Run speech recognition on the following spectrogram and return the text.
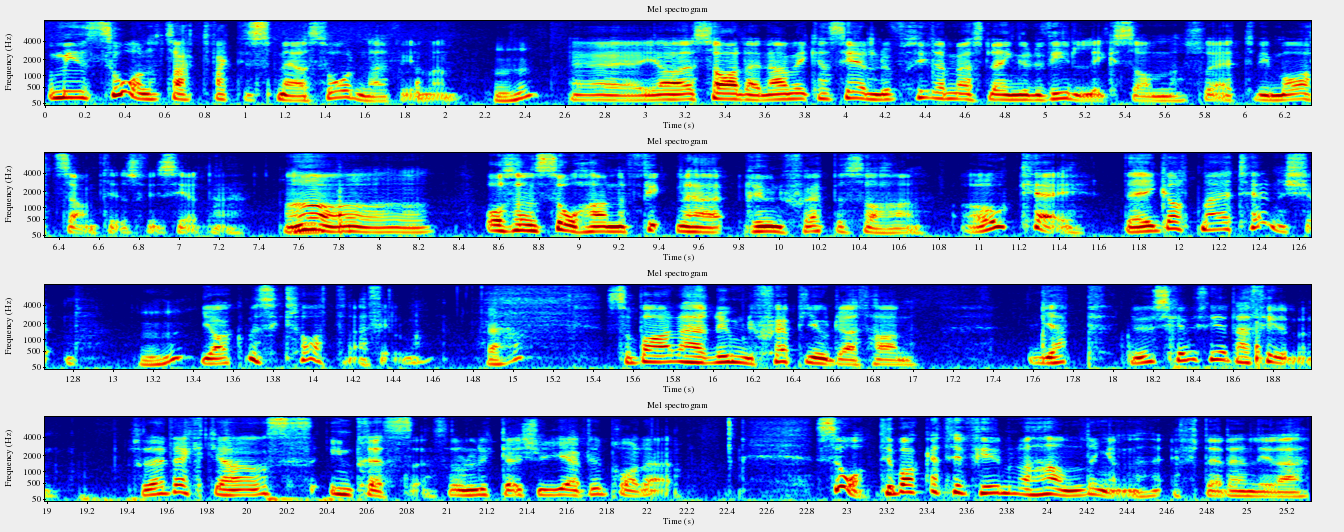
Och min son satt faktiskt med och såg den här filmen. Mhm. Eh, Jag sa det, när vi kan se den, du får sitta med så länge du vill liksom. Så äter vi mat samtidigt så vi ser den här. Ah. Och sen såg han det här rymdskeppet sa han, okej, okay, they got my attention. Jag kommer se klart den här filmen. Så bara det här rymdskeppet gjorde att han, japp, nu ska vi se den här filmen. Så det väckte hans intresse, så de lyckades ju jävligt bra där. Så, tillbaka till filmen och handlingen efter den lilla,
